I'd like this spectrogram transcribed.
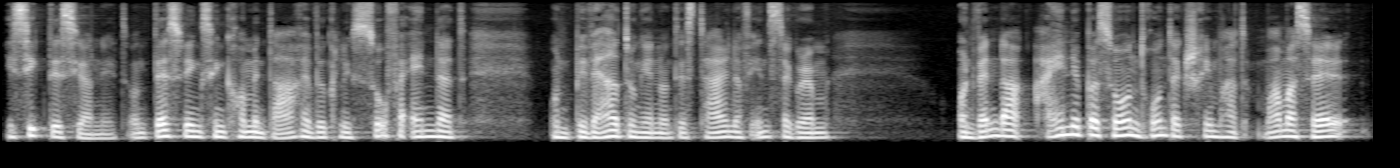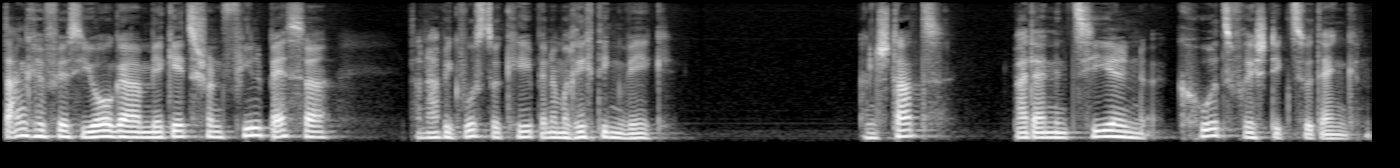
Ich sehe das ja nicht. Und deswegen sind Kommentare wirklich so verändert und Bewertungen und das Teilen auf Instagram und wenn da eine Person drunter geschrieben hat, Marcel, danke fürs Yoga, mir geht's schon viel besser, dann habe ich gewusst, okay, ich bin am richtigen Weg. Anstatt bei deinen Zielen kurzfristig zu denken,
